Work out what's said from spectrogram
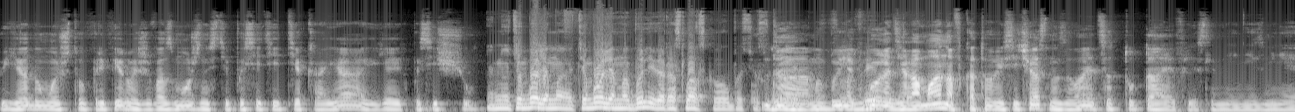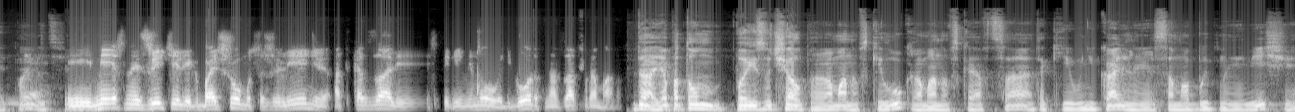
я думаю, что при первой же возможности посетить те края, я их посещу. Ну, тем более мы, тем более мы были в Ярославской области. Да, мы были смотрели. в городе Романов, который сейчас называется Тутаев, если мне не изменяет память. Да. И местные жители, к большому сожалению, отказались переименовывать город назад в Романов. Да, я потом поизучал про Романовский лук, Романовская овца, такие уникальные самобытные вещи.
